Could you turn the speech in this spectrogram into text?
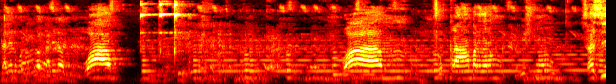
தலையில போட்டு தலையில. வாம். வாம். சுக்லாம்பரதரம் விஷ்ணு சசி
